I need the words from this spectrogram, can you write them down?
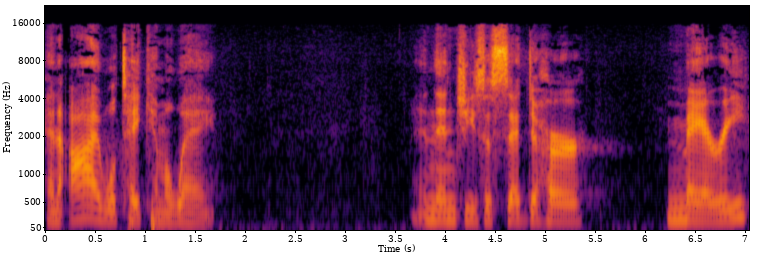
and I will take him away. And then Jesus said to her, Mary.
